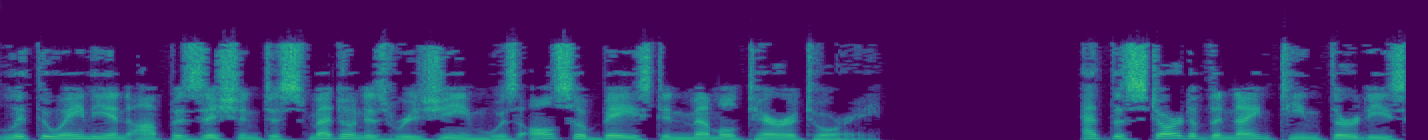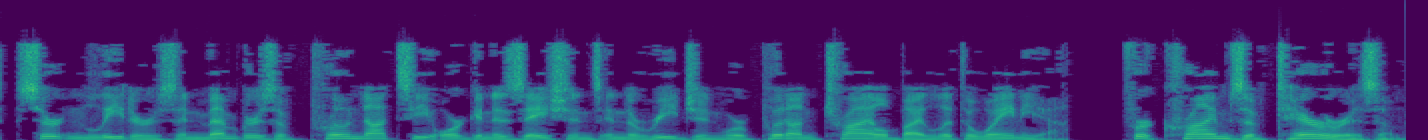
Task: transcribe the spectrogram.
Lithuanian opposition to Smetona's regime was also based in Memel territory. At the start of the 1930s, certain leaders and members of pro-Nazi organizations in the region were put on trial by Lithuania, for crimes of terrorism.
